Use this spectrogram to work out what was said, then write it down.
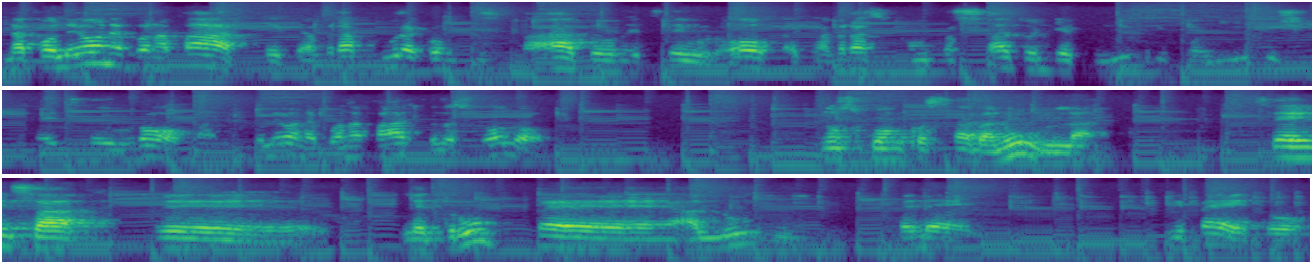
Napoleone Bonaparte che avrà pure conquistato mezza Europa, che avrà sconquassato gli equilibri politici di mezza Europa. Napoleone Bonaparte da solo non sconquastava nulla, senza eh, le truppe a lui fedeli. Ripeto,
